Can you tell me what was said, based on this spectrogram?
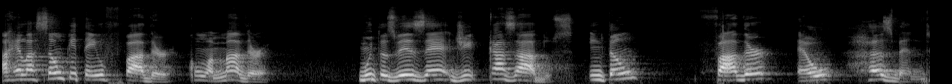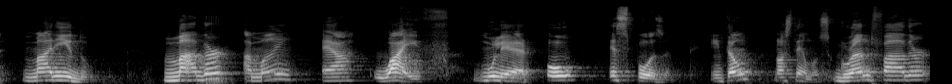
A relação que tem o father com a mother muitas vezes é de casados. Então, father é o husband, marido. Mother, a mãe, é a wife, mulher ou esposa. Então, nós temos grandfather,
